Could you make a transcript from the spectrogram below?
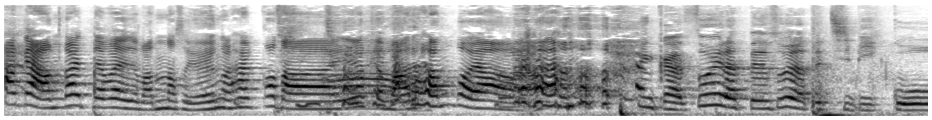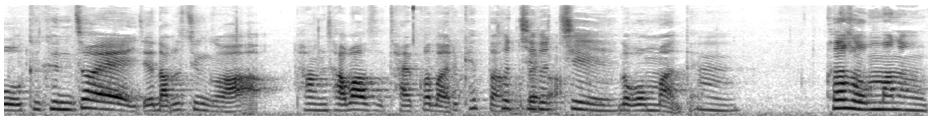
학교 안 갈 때만 이제 만나서 여행을 할 거다 이렇게 말을 한 거야. 그러니까 소이라떼는 소이라떼 집이 있고 그 근처에 이제 남자친구가 방 잡아서 잘 거다 이렇게 했다. 그치 그치. 너가 엄마한테. 응. 그래서 엄마는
